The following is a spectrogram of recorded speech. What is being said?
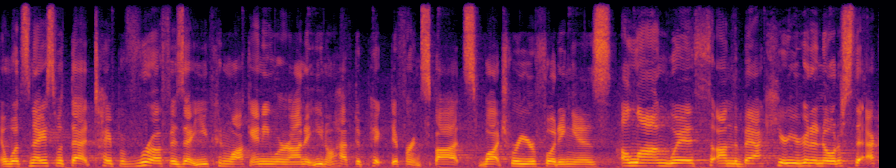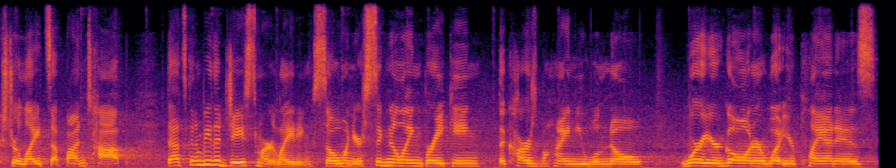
and what's nice with that type of roof is that you can walk anywhere on it. You don't have to pick different spots, watch where your footing is. Along with on the back here, you're gonna notice the extra lights up on top. That's gonna be the J-Smart lighting. So when you're signaling, braking, the cars behind you will know where you're going or what your plan is.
